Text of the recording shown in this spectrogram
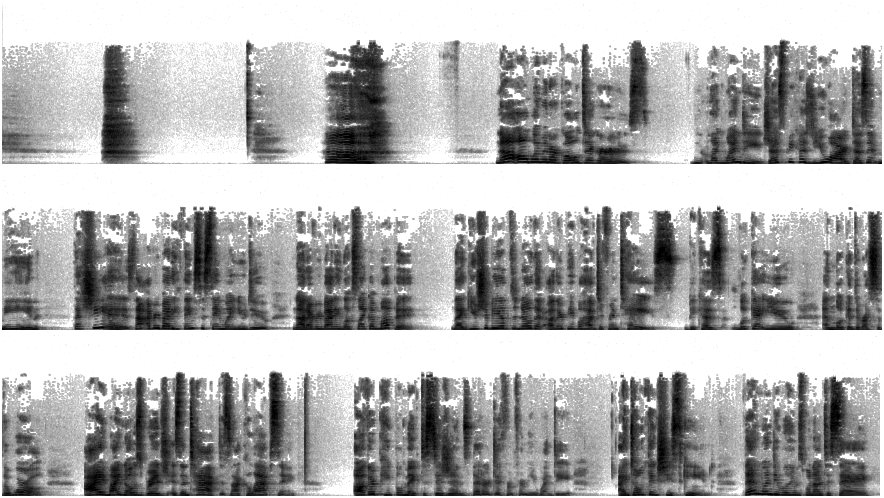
uh, not all women are gold diggers. Like Wendy, just because you are doesn't mean that she is. Not everybody thinks the same way you do. Not everybody looks like a Muppet. Like, you should be able to know that other people have different tastes because look at you and look at the rest of the world. I, my nose bridge is intact, it's not collapsing. Other people make decisions that are different from you, Wendy. I don't think she schemed. Then Wendy Williams went on to say,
